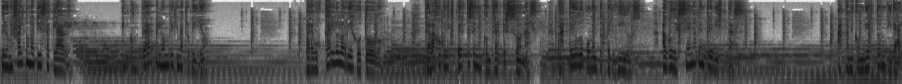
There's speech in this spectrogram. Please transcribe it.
Pero me falta una pieza clave. Encontrar al hombre que me atropelló. Para buscarlo lo arriesgo todo. Trabajo con expertos en encontrar personas, rastreo documentos perdidos, hago decenas de entrevistas. Hasta me convierto en viral.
